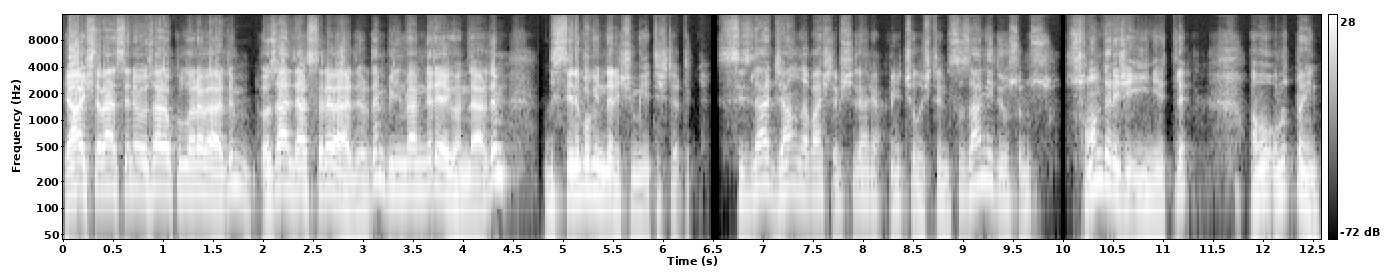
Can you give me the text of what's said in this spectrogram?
Ya işte ben seni özel okullara verdim, özel derslere verdirdim, bilmem nereye gönderdim. Biz seni bugünler için mi yetiştirdik? Sizler canla başla bir şeyler yapmaya çalıştığınızı zannediyorsunuz. Son derece iyi niyetli. Ama unutmayın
